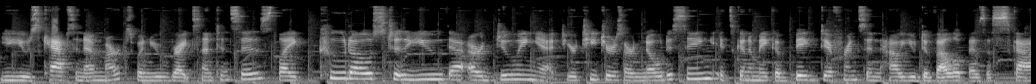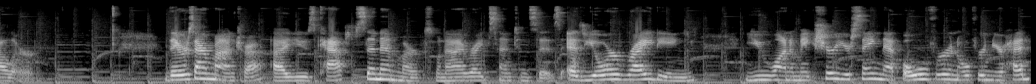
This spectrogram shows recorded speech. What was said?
you use caps and end marks when you write sentences. Like, kudos to you that are doing it. Your teachers are noticing. It's going to make a big difference in how you develop as a scholar. There's our mantra. I use caps and end marks when I write sentences. As you're writing, you want to make sure you're saying that over and over in your head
